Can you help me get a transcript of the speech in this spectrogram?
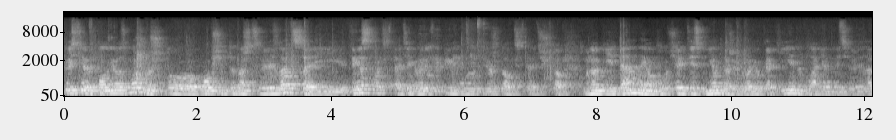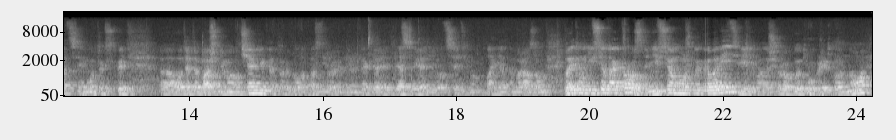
То есть э, вполне возможно, что, в общем-то, наша цивилизация, и Тесла, кстати, говорил впрямую, утверждал, кстати, что многие данные он получает извне, он даже говорил, какие инопланетные цивилизации ему, так сказать, вот эта башня молчания, которая была построена и так далее, для связи вот с этим планетным разумом. Поэтому не все так просто, не все можно говорить, видимо, на широкую публику, но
